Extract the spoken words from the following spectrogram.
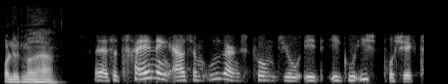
Prøv at lytte med her. Men altså, træning er som udgangspunkt jo et egoistprojekt.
